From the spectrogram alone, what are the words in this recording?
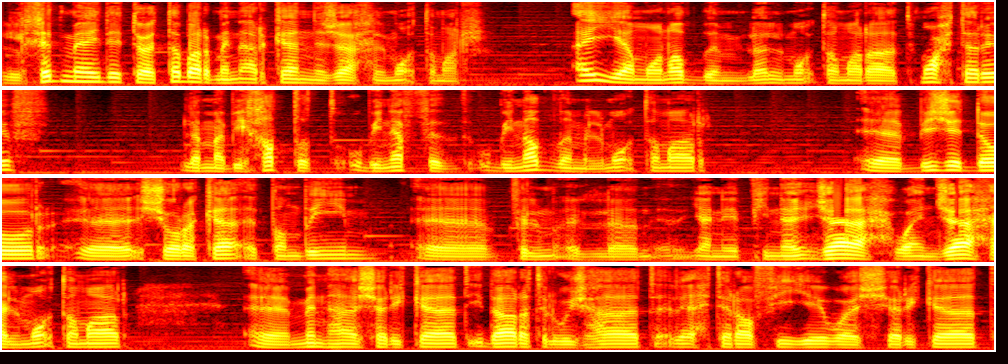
الخدمة هذه تعتبر من أركان نجاح المؤتمر أي منظم للمؤتمرات محترف لما بيخطط وبينفذ وبينظم المؤتمر آه، بيجي دور آه، شركاء التنظيم آه، في يعني في نجاح وإنجاح المؤتمر منها شركات إدارة الوجهات الاحترافية والشركات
